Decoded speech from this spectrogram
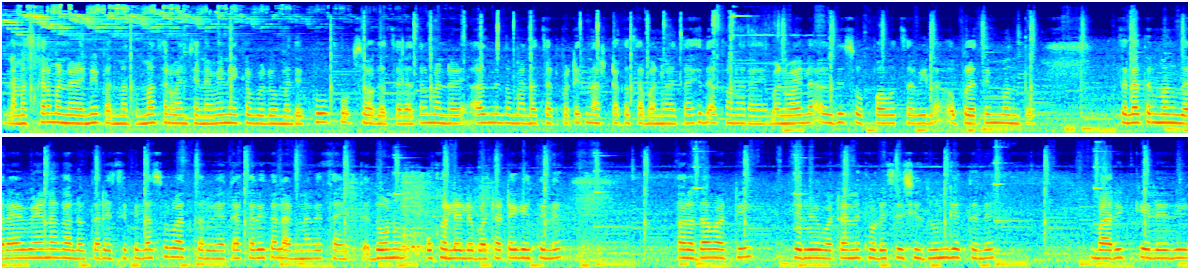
नमस्कार मंडळी मी पद्मा. तुम्हा सर्वांच्या नवीन एका व्हिडिओमध्ये खूप खूप स्वागत. झाला तर मंडळी आज मी तुम्हाला चटपटीत नाश्ता कसा बनवायचा हे दाखवणार आहे. बनवायला अगदी सोपा व चवीला अप्रतिम बनतो. चला तर मग जरा वेळ न घालवता रेसिपीला सुरुवात करूया. त्याकरिता लागणारे साहित्य. दोन उकडलेले बटाटे घेतले. अर्धा वाटी हिरवे वटाणे थोडेसे शिजवून घेतले. बारीक केलेली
